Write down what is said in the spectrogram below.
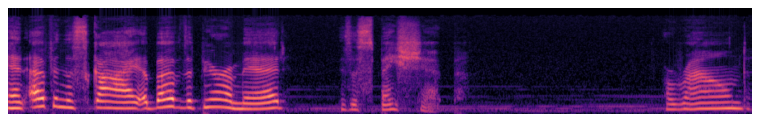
and up in the sky above the pyramid is a spaceship. A round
